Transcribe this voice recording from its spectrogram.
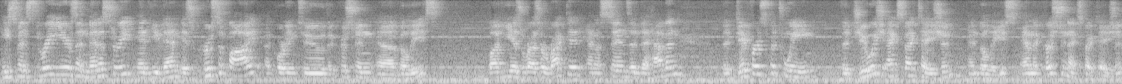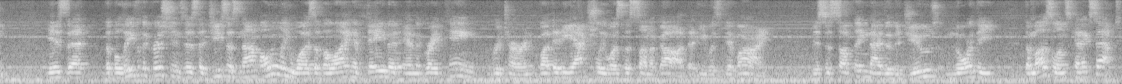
He spends three years in ministry, and he then is crucified, according to the Christian uh, beliefs. But he is resurrected and ascends into heaven. The difference between the Jewish expectation and beliefs and the Christian expectation is that the belief of the Christians is that Jesus not only was of the line of David and the great king returned, but that he actually was the Son of God, that he was divine. This is something neither the Jews nor the, the Muslims can accept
